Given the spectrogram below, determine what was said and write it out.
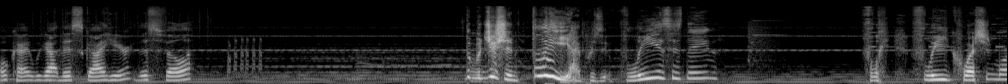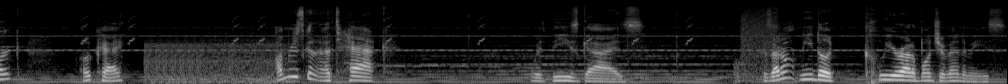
Okay. We got this guy here. This fella. The magician, Flea, I presume. Flea is his name? Flea, Flea question mark? Okay. I'm just gonna attack with these guys. Because I don't need to clear out a bunch of enemies.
